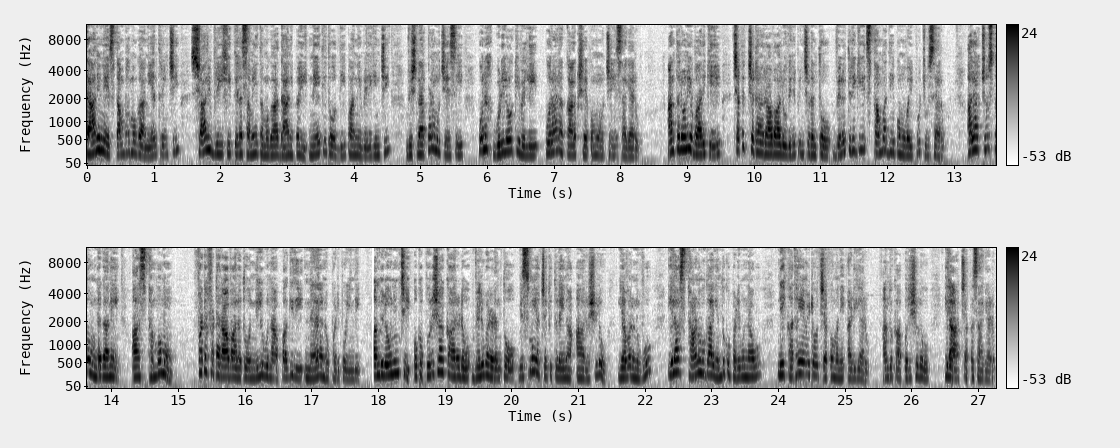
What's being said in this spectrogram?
దానినే స్తంభముగా నియంత్రించి శాలివ్రీహి తిల సమేతముగా దానిపై నేతితో దీపాన్ని వెలిగించి విష్ణర్పణము చేసి పునః గుడిలోకి వెళ్ళి పురాణ కాలక్షేపము చేయసాగారు. అంతలోనే వారికి చటచట రావాలు వినిపించడంతో వెనుతిరిగి స్తంభదీపం వైపు చూశారు. అలా చూస్తూ ఉండగానే ఆ స్తంభము ఫటఫట రావాలతో నిలువున పగిలి నేలను పడిపోయింది. అందులో నుంచి ఒక పురుషాకారుడు వెలువడడంతో విస్మయచకితులైన ఆ ఋషులు ఎవరు నువ్వు? ఇలా స్థాణువుగా ఎందుకు పడి ఉన్నావు? నీ కథ ఏమిటో చెప్పమని అడిగారు. అందుకు ఆ పురుషుడు ఇలా చెప్పసాగాడు.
